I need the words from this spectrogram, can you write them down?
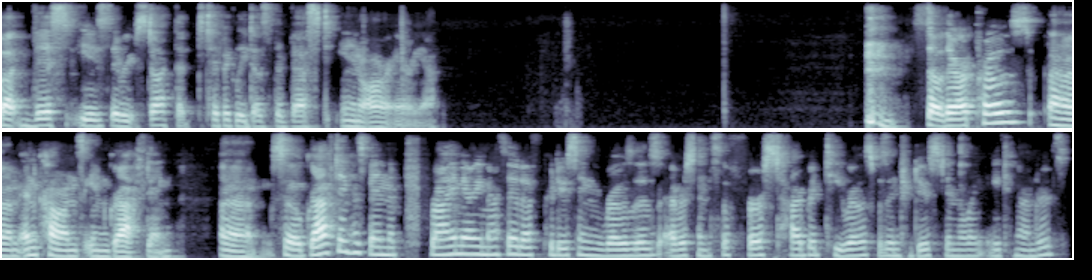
but this is the rootstock that typically does the best in our area. so there are pros um, and cons in grafting. Um, so grafting has been the primary method of producing roses ever since the first hybrid tea rose was introduced in the late 1800s.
